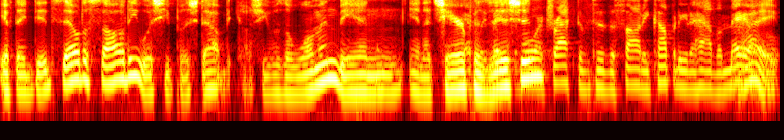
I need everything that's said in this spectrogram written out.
If they did sell to Saudi, was she pushed out because she was a woman being in a chair it position? more attractive to the Saudi company to have a male Right.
